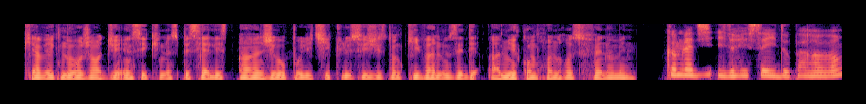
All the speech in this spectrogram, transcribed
qui est avec nous aujourd'hui, ainsi qu'une spécialiste en géopolitique, Lucie Juston, qui va nous aider à mieux comprendre ce phénomène. Comme l'a dit Idriss Saïd auparavant,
